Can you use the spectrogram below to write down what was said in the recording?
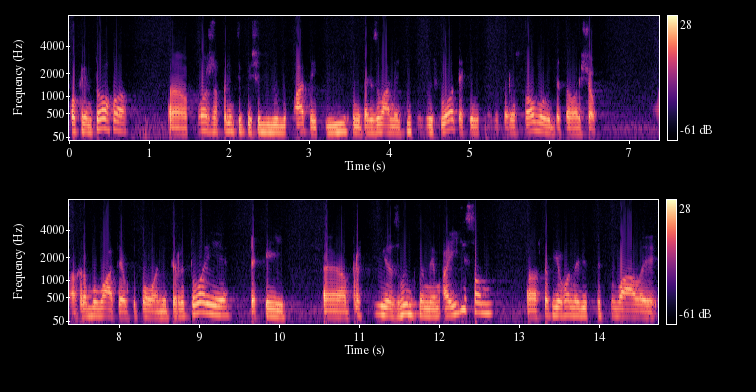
Окрім того, е, можна в принципі сюди додавати їхній так званий тіньовий флот, який вони використовують для того, щоб е, грабувати окуповані території, який е, працює з вимкненим АІСом, е, щоб його не відслідкували,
